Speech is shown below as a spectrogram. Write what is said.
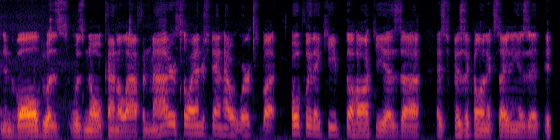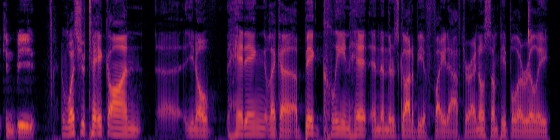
involved was was no kind of laughing matter. So I understand how it works, but hopefully they keep the hockey as uh, as physical and exciting as it, it can be. And what's your take on, uh, you know, hitting like a, a big clean hit and then there's got to be a fight after? I know some people are really,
